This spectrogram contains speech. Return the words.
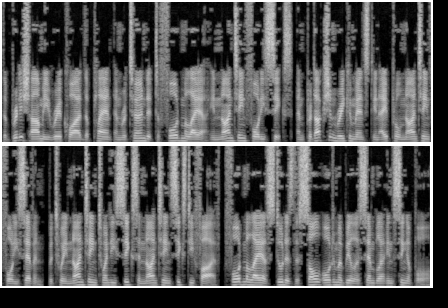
the British Army reacquired the plant and returned it to Ford Malaya in 1946, and production recommenced in April 1947. Between 1926 and 1965, Ford Malaya stood as the sole automobile assembler in Singapore.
